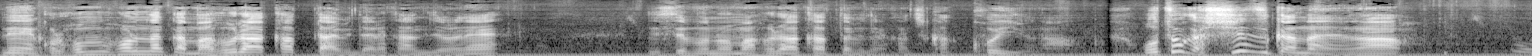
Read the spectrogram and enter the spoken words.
ねえこれほんほんなんかマフラーカッターみたいな感じのね。偽物のマフラーカッターみたいな感じ。かっこいいよな。音が静かなんやな。そう。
